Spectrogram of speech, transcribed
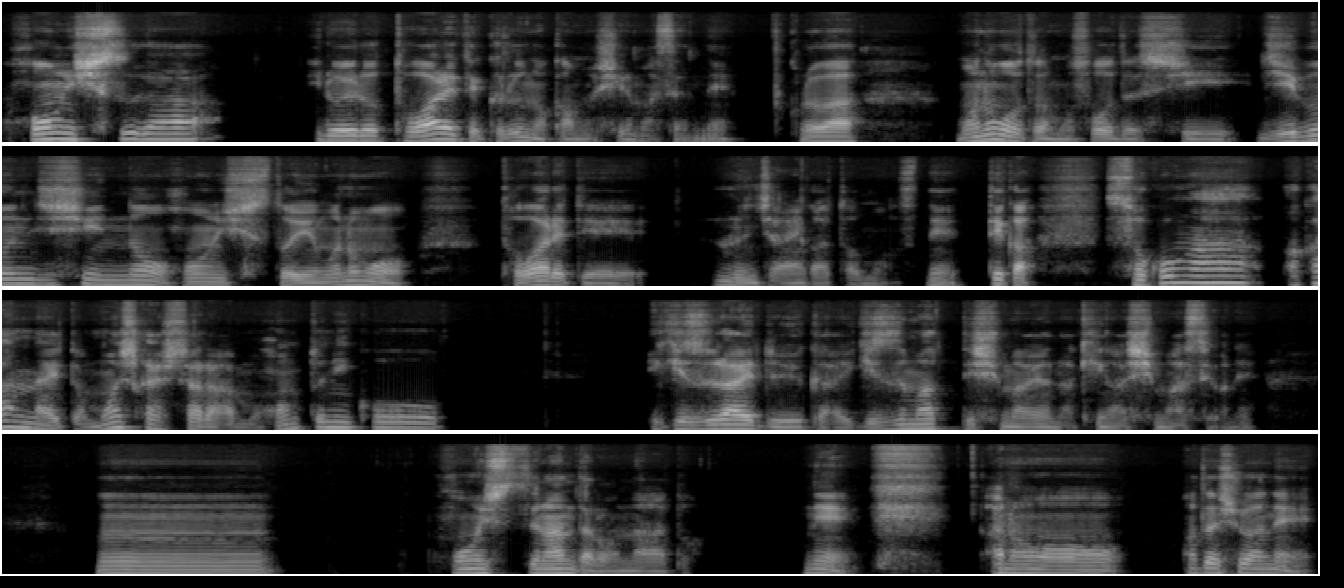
本質がいろいろ問われてくるのかもしれませんね。これは物事もそうですし、自分自身の本質というものも問われてるんじゃないかと思うんですね。てか、そこがわかんないと、もしかしたらもう本当にこう、生きづらいというか、行き詰まってしまうような気がしますよね。うーん、本質なんだろうなと。ね、あのー私はね、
